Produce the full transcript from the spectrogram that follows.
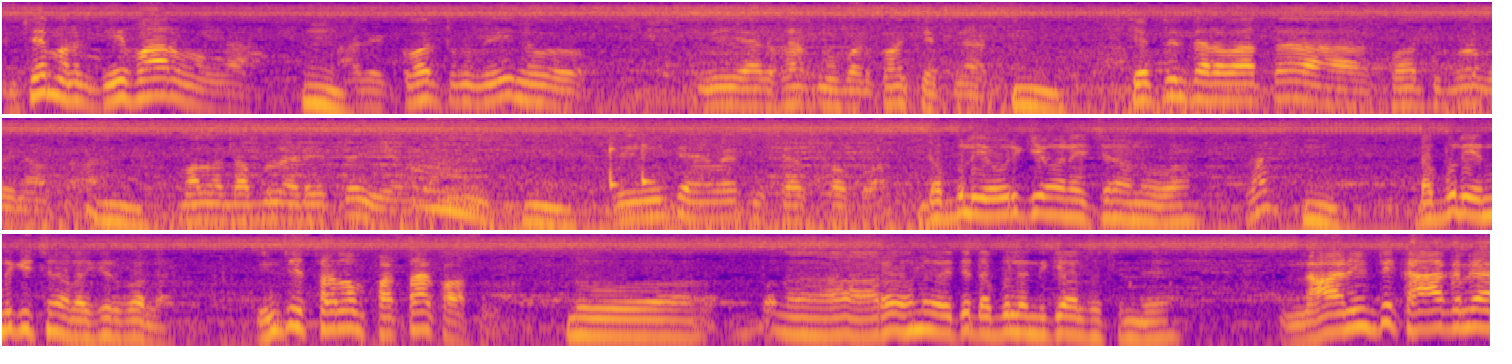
అంటే మనకు దీపారంగా ఉమ్. అది కోర్టుకు పోయి నువ్వు నీ ఎగసారి నువ్వు పడుకోని చెప్పినాడు. చెప్పిన తర్వాత కోర్టుకు కూడా పోయినావు సార్. మళ్ళీ డబ్బులు అడిగితే. దీనికి ఏమైతే చేసుకోపో డబ్బులు ఎవరికి ఏమైనా ఇచ్చినావు నువ్వు. డబ్బులు ఎందుకు ఇచ్చినావు లక్ష రూపాయలు? ఇంటి స్థలం పట్టా కోసం. నువ్వు ఆ, అర్హులు అయితే డబ్బులు ఎందుకు ఇవ్వాల్సి వచ్చింది? నా ఇంటి కాకనే.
